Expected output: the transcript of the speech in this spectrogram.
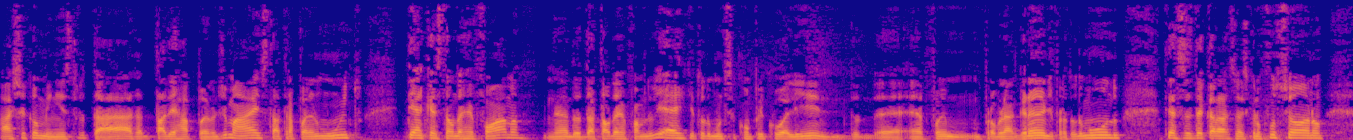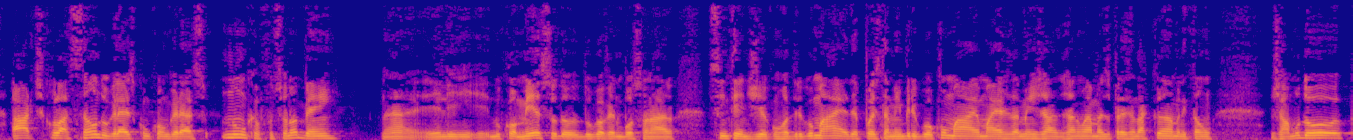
Acha que o ministro está tá, tá derrapando demais, está atrapalhando muito. Tem a questão da reforma, né, do, da tal da reforma do IR, que todo mundo se complicou ali, do, é, é, foi um problema grande para todo mundo. Tem essas declarações que não funcionam. A articulação do Gleisi com o Congresso nunca funcionou bem. Né? Ele, no começo do, do, governo Bolsonaro, se entendia com o Rodrigo Maia, depois também brigou com o Maia. O Maia também já, já não é mais o presidente da Câmara, então já mudou.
